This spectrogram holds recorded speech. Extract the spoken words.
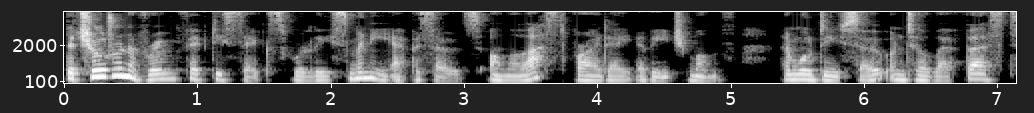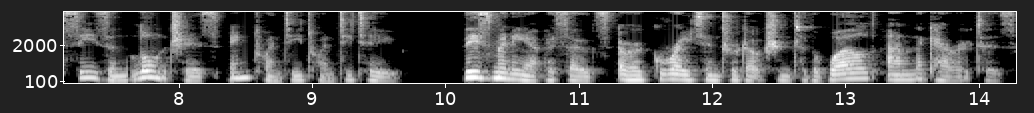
The Children of Room 56 release mini episodes on the last Friday of each month, and will do so until their first season launches in 2022. These mini episodes are a great introduction to the world and the characters,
